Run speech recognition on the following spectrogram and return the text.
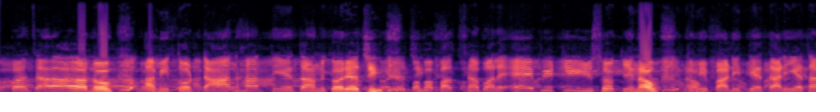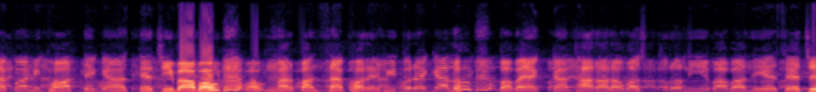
আব্বা জানো, আমি তো ডান হাত দিয়ে দান করেছি। বাবা বাচ্চা বলে, এই বিটি সকিনাও তুমি বাড়িতে দাঁড়িয়ে থাকো, আমি ঘর থেকে আসতেছি বাবা। আপনার বাচ্চা ঘরের ভিতরে গেল। বাবা একটা ধারালো বস্ত্র নিয়ে বাবা নিয়ে এসেছে।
